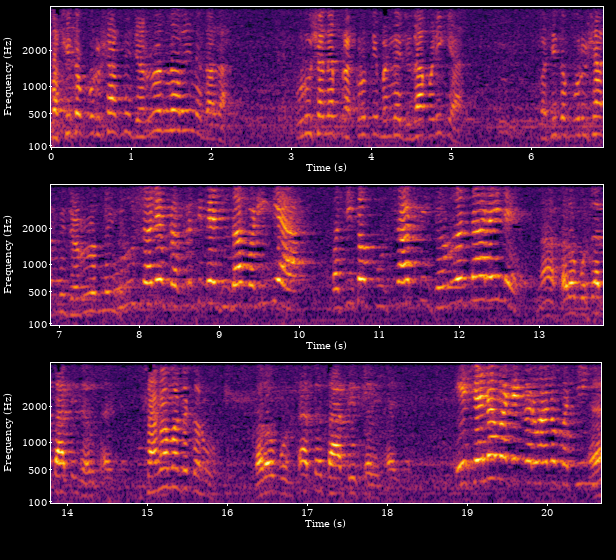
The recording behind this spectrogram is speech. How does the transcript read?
પછી તો પુરુષાર્થની જરૂર જ ના રહી ને દાદા. પુરુષ અને પ્રકૃતિ બંને જુદા પડી ગયા. પછી તો પુરુષાર્થની જરૂર જ નહીં પુરુષ અને પ્રકૃતિ બે જુદા પડી ગયા. પછી તો પુરુષાર્થની જરૂર જ ના રહી ને? ના ખરો પુરુષાર્થ તાથી જરૂર થાય છે. શાના માટે કરવું? ખરો પુરુષાર્થ તો તાથી જ શરૂ થાય છે. એ શેના માટે કરવાનો પછી? હે?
